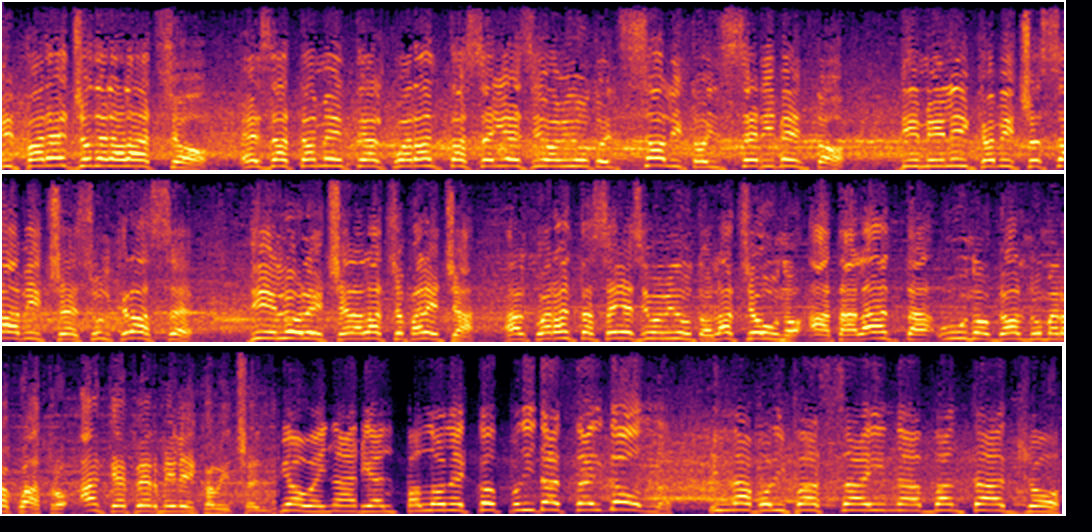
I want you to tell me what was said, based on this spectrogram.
Il pareggio della Lazio esattamente al 46esimo minuto il solito inserimento di Milinkovic Savic sul cross di Lulic la Lazio pareggia al 46esimo minuto Lazio 1 Atalanta 1 gol numero 4 anche per Milinkovic. Piove in aria il pallone il colpo di testa il gol. Il Napoli passa in vantaggio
